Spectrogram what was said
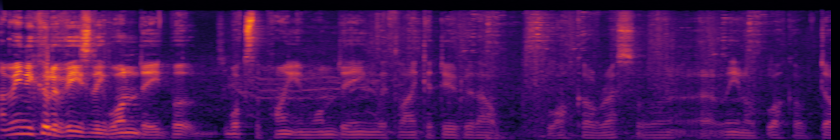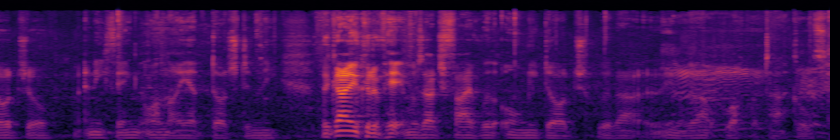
I mean, he could have easily one d but what's the point in one ding with like a dude without block or wrestle, or, uh, you know, block or dodge or anything? Oh no, he had dodge, didn't he? The guy who could have hit him was Edge Five with only dodge, without you know, without block or tackle. So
